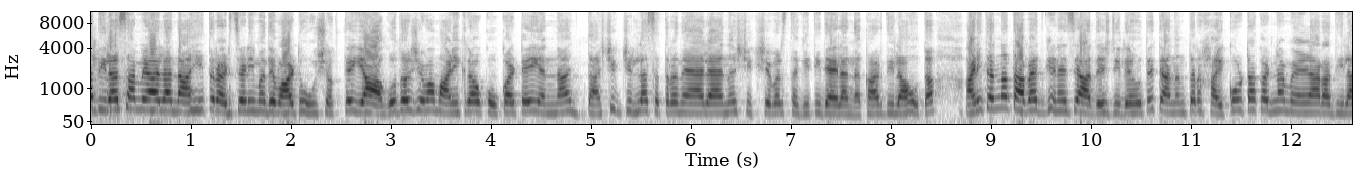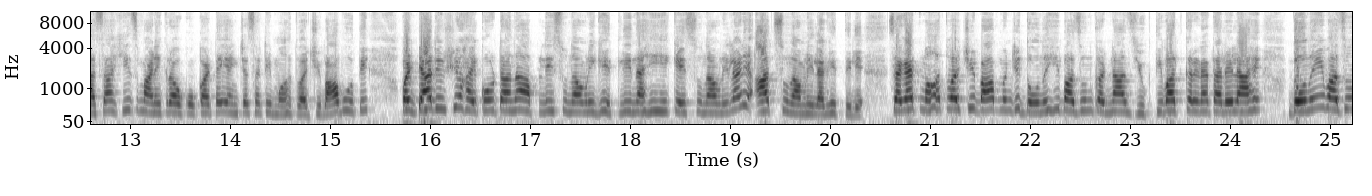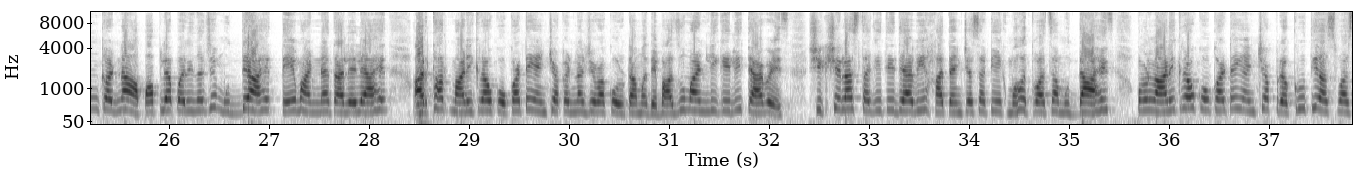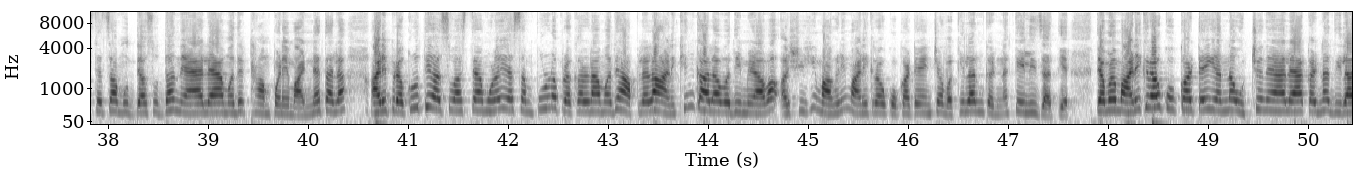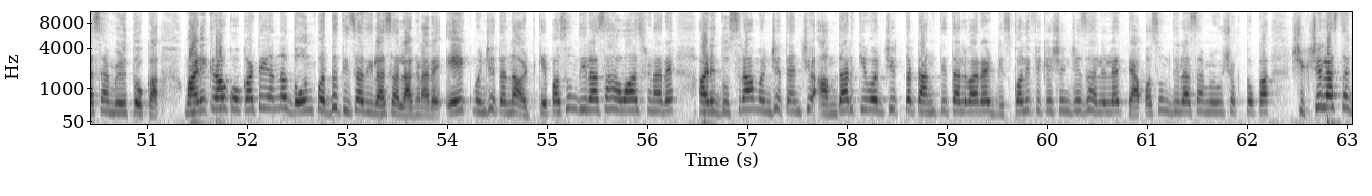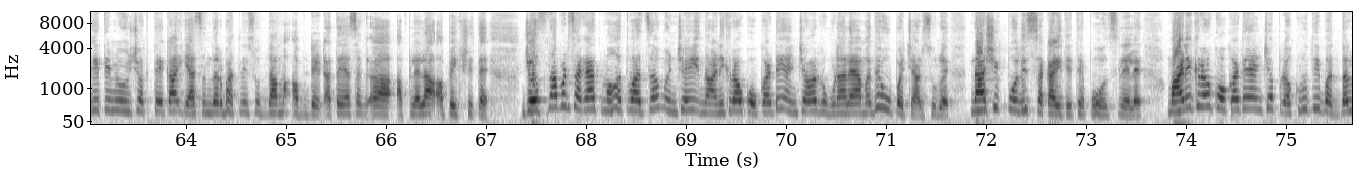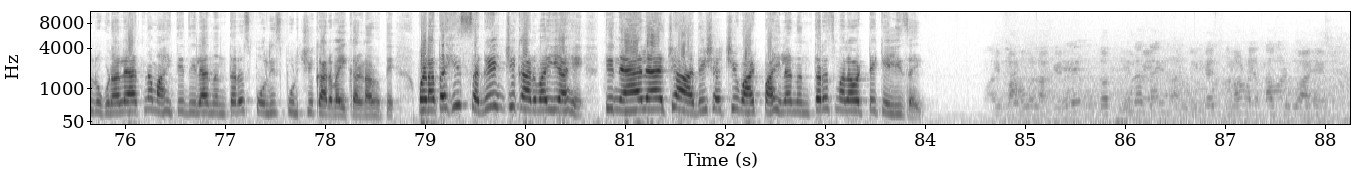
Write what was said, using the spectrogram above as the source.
दिलासा मिळाला नाही तर अडचणीमध्ये वाट होऊ शकते. या अगोदर जेव्हा माणिकराव कोकाटे यांना नाशिक जिल्हा सत्र न्यायालयानं शिक्षेवर स्थगिती द्यायला नकार दिला होता आणि त्यांना ताब्यात घेण्याचे आदेश दिले होते त्यानंतर हायकोर्टाकडनं मिळणारा दिलासा हीच माणिकराव कोकाटे यांच्यासाठी महत्वाची बाब होती. पण त्या दिवशी हायकोर्टानं आपली सुनावणी घेतली नाही ही केस सुनावणीला आणि आज सुनावणीला घेतलेली आहे. सगळ्यात महत्वाची बाब म्हणजे दोनही बाजूंकडनं आज युक्तिवाद करण्यात आलेला आहे. दोनही बाजूंकडनं आपापल्या परीनं जे मुद्दे आहेत ते मांडण्यात आलेले आहेत. अर्थात माणिकराव कोकाटे यांच्याकडनं जेव्हा कोर्टामध्ये बाजू मांडली गेली त्यावेळेस शिक्षेला स्थगिती द्यावी हा त्यांच्यासाठी एक महत्त्वाचा मुद्दा आहेच. पण माणिकराव कोकाटे यांच्या प्रकृती अस्वास्थ्याचा मुद्दा सुद्धा न्यायालयामध्ये ठामपणे मांडण्यात आला आणि प्रकृती अस्वास्थ्यामुळे या संपूर्ण प्रकरणामध्ये आपल्याला आणखीन कालावधी मिळावा अशी ही मागणी माणिकराव कोकाटे यांच्या वकिलांकडे वकिलांकडनं केली जाते त्यामुळे माणिकराव कोकाटे यांना उच्च न्यायालयाकडनं दिलासा मिळतो का? माणिकराव कोकाटे यांना दोन पद्धतीचा दिलासा लागणार आहे. एक म्हणजे त्यांना अटकेपासून दिलासा हवा असणार आहे आणि दुसरा म्हणजे त्यांची आमदारकीवर जी टांगती तलवार आहे. डिस्क्वालिफिकेशन जे झालेलं आहे त्यापासून दिलासा मिळू शकतो का? शिक्षेला स्थगिती मिळू शकते का? या संदर्भातली सुद्धा अपडेट आता या आपल्याला अपेक्षित आहे. ज्योत्स्ना पण सगळ्यात महत्वाचं म्हणजे माणिकराव कोकाटे यांच्यावर रुग्णालयामध्ये उपचार सुरू आहेत. नाशिक पोलीस सकाळी तिथे पोहोचलेले आहेत. माणिकराव कोकाटे यांच्या प्रकृतीबद्दल रुग्णालयातनं माहिती केल्यानंतरच पोलीस पुढची कारवाई करणार होते. पण आता ही सगळीच जी कारवाई आहे ती न्यायालयाच्या आदेशाची वाट पाहिल्यानंतरच मला वाटते केली जाईल.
